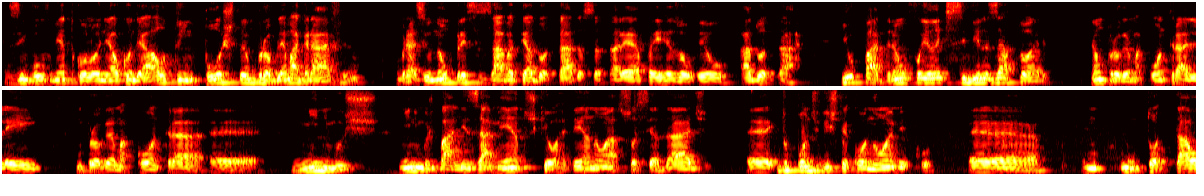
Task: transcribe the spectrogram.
desenvolvimento colonial, quando é autoimposto, é um problema grave. Né? O Brasil não precisava ter adotado essa tarefa e resolveu adotar. E o padrão foi anticivilizatório. É um programa contra a lei, um programa contra é, mínimos, mínimos balizamentos que ordenam a sociedade. É, do ponto de vista econômico, é, um, um total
